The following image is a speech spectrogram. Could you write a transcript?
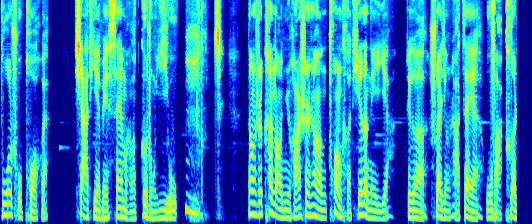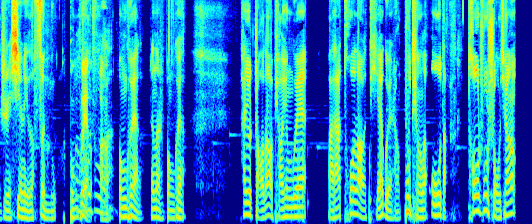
多处破坏，下体也被塞满了各种异物。嗯，当时看到女孩身上创可贴的那一眼，这个帅警察再也无法克制心里的愤怒了，崩溃！了，崩溃了，真的是崩溃了。他就找到朴兴圭，把他拖到铁轨上，不停的殴打，掏出手枪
